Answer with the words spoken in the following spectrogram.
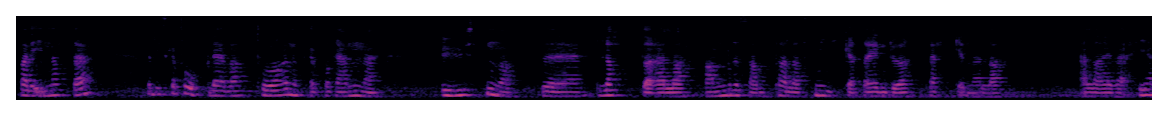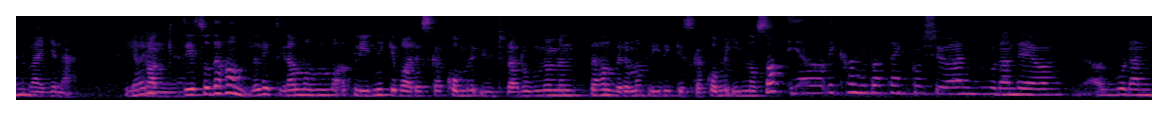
fra det innerste. Og de skal få oppleve at tårene skal få renne uten at eh, latter eller andre samtaler sniker seg inn dørsprekken eller, eller gjennom veggene. Ja, riktig. Så det handler litt grann om at lyden ikke bare skal komme ut fra rommet, men det handler om at lyd ikke skal komme inn også. Ja, vi kan jo bare tenke oss sjøl hvordan det å Hvordan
